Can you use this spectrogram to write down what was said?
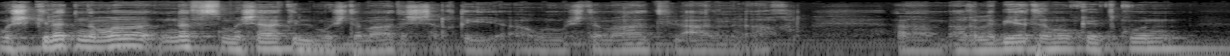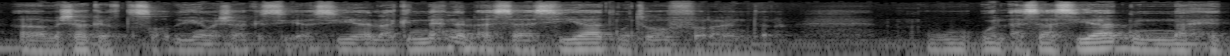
مشكلتنا ما نفس مشاكل المجتمعات الشرقية أو المجتمعات في العالم الآخر. أغلبيتها ممكن تكون آه، مشاكل اقتصادية مشاكل سياسية لكن نحن الأساسيات متوفرة عندنا والأساسيات من ناحية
